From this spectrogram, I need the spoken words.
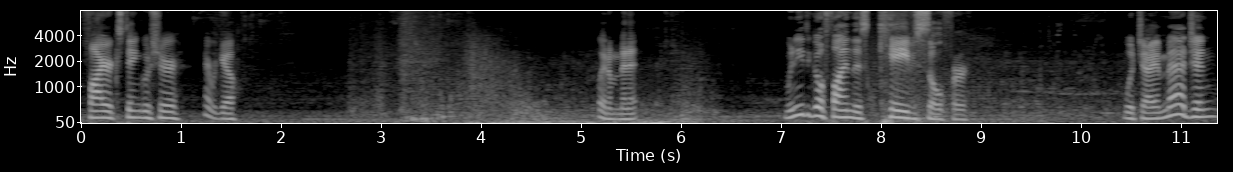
Fire extinguisher. There we go. Wait a minute. We need to go find this cave sulfur. Which I imagine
